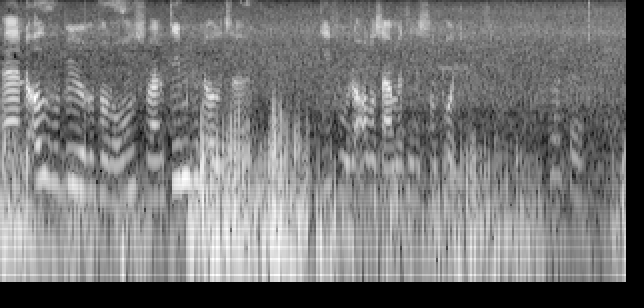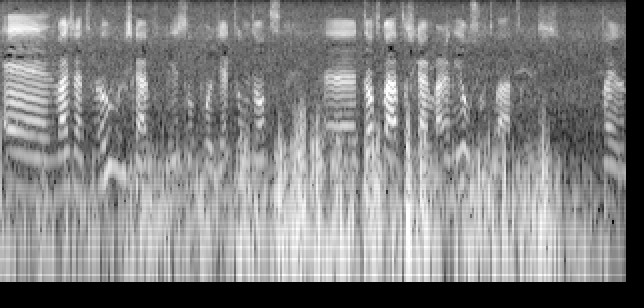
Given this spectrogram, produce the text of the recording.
En de overburen van ons waren teamgenoten. Die voerden alles aan met Instant Project. En wij zijn toen overgeschakeld op het Instant Project, omdat uh, dat water schijnbaar een heel zoet water is. Daar,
